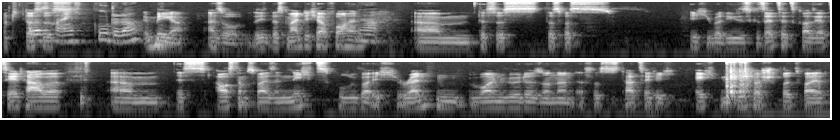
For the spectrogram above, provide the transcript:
Und das, das ist eigentlich gut, oder? Mega. Also das meinte ich ja vorhin. Ja. Ähm, das ist das, was ich über dieses Gesetz jetzt quasi erzählt habe, ähm, ist ausnahmsweise nichts, worüber ich renten wollen würde, sondern es ist tatsächlich echt ein guter Schritt, weil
